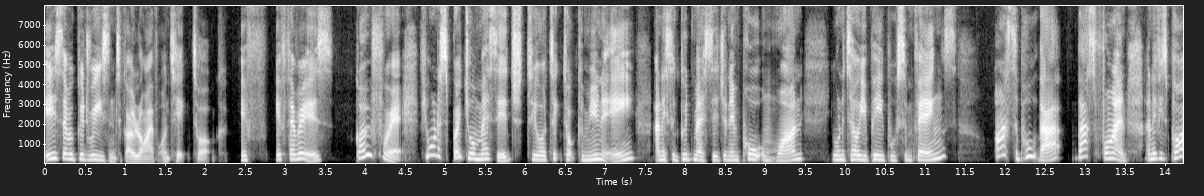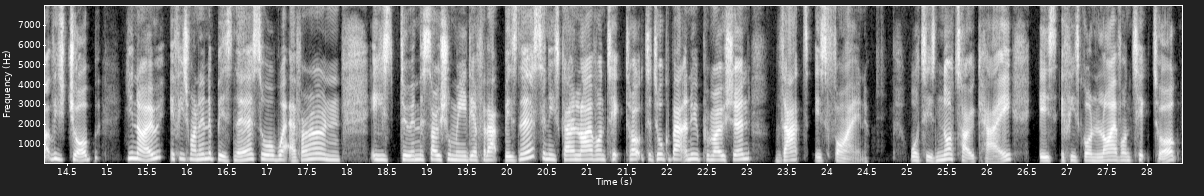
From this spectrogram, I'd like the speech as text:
Is there a good reason to go live on TikTok? If if there is, go for it. If you want to spread your message to your TikTok community and it's a good message, an important one, you want to tell your people some things, I support that. That's fine. And if it's part of his job, you know, if he's running a business or whatever and he's doing the social media for that business and he's going live on TikTok to talk about a new promotion, that is fine. What is not okay is if he's gone live on TikTok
